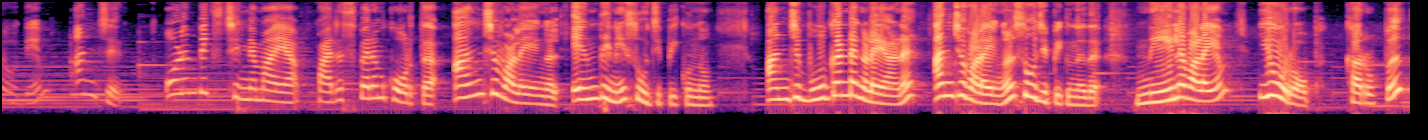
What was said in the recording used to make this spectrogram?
ചോദ്യം അഞ്ച്. ഒളിമ്പിക്സ് ചിഹ്നമായ പരസ്പരം കോർത്ത് അഞ്ച് വളയങ്ങൾ എന്തിനെ സൂചിപ്പിക്കുന്നു? അഞ്ച് ഭൂഖണ്ഡങ്ങളെയാണ് അഞ്ച് വളയങ്ങൾ സൂചിപ്പിക്കുന്നത്. നീലവളയം യൂറോപ്പ്. കറുപ്പ്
